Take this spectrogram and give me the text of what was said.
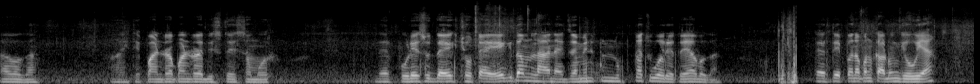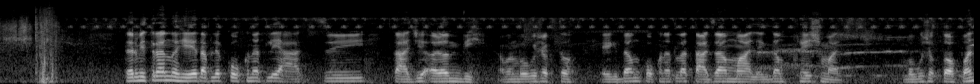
हा बघा हा इथे पांढरा पांढरा दिसतोय समोर. तर पुढे सुद्धा एक छोटा आहे एकदम लहान आहे. जमिनीतून नुकताच वर येतो या बघा. तर ते पण आपण काढून घेऊया. तर मित्रांनो हे आहेत आपल्या कोकणातली आजची ताजी अळंबी. आपण बघू शकतो एकदम कोकणातला ताजा माल एकदम फ्रेश माल. बघू शकतो आपण.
